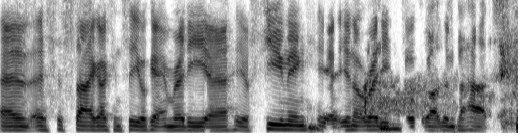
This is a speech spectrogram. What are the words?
Uh, it's a stag. I can see you're getting ready. Uh, you're fuming. You're not ready to talk about them, perhaps.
